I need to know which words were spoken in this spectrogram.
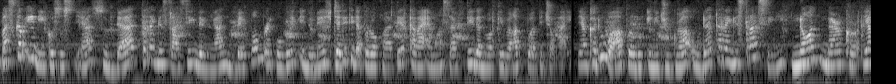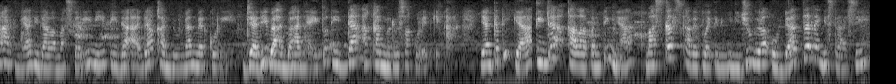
Masker ini khususnya sudah terregistrasi dengan BPOM Republik Indonesia. Jadi tidak perlu khawatir karena emang safety dan worthy banget buat dicobain. Yang kedua, produk ini juga udah terregistrasi non-mercury yang artinya di dalam masker ini tidak ada kandungan merkuri. Jadi bahan-bahannya itu tidak akan merusak kulit kita. Yang ketiga, tidak kalah pentingnya, masker Scarlet Whitening ini juga udah terregistrasi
